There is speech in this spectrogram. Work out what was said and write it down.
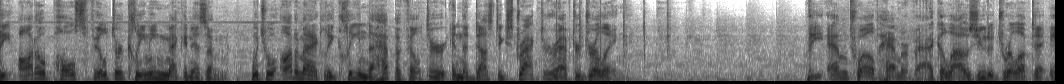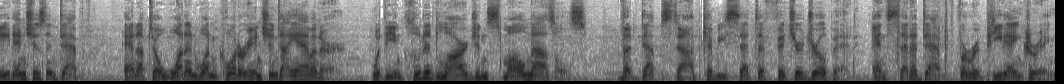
the Auto Pulse Filter Cleaning Mechanism, which will automatically clean the HEPA filter in the dust extractor after drilling. The M12 Hammer Vac allows you to drill up to 8 inches in depth and up to 1 and 1 quarter inch in diameter with the included large and small nozzles. The depth stop can be set to fit your drill bit and set a depth for repeat anchoring.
